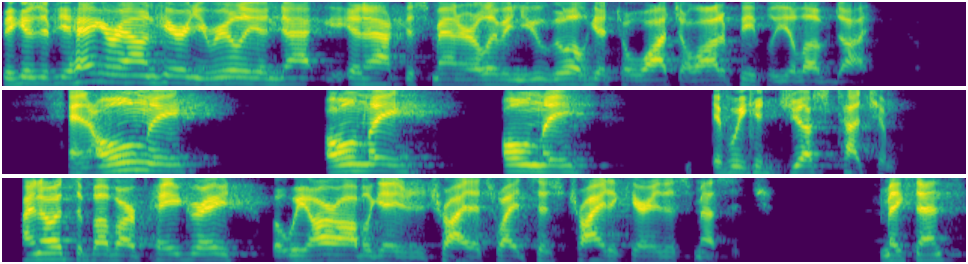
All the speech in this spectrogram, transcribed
Because if you hang around here and you really enact, enact this manner of living, you will get to watch a lot of people you love die. And only, only, only if we could just touch him. I know it's above our pay grade, but we are obligated to try. That's why it says try to carry this message. Make sense?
